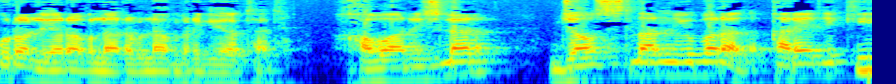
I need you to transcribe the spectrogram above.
qurol yaroqlari bilan birga yotadi. Xavorijlar josuslarni yuboradi. Qaraydiki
